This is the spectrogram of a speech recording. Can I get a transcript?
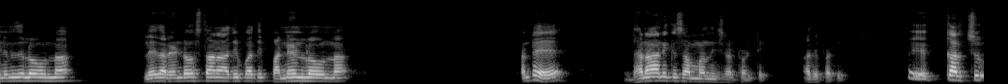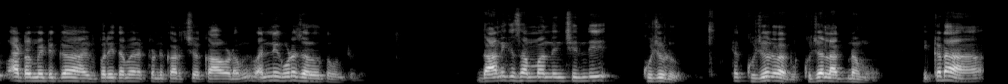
ఎనిమిదిలో ఉన్న లేదా రెండవ స్థానాధిపతి పన్నెండులో ఉన్న అంటే ధనానికి సంబంధించినటువంటి అధిపతి. ఈ ఖర్చు ఆటోమేటిక్గా విపరీతమైనటువంటి ఖర్చు కావడం ఇవన్నీ కూడా జరుగుతూ ఉంటుంది. దానికి సంబంధించింది కుజుడు. అంటే కుజ లగ్న- కుజ లగ్నము ఇక్కడ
